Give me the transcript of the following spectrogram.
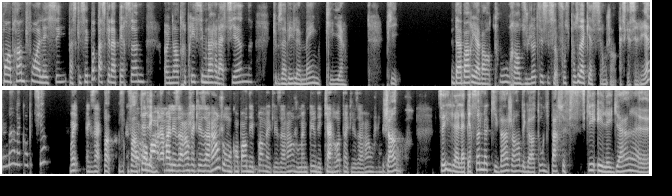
faut en prendre puis faut en laisser parce que c'est pas parce que la personne a une entreprise similaire à la tienne que vous avez le même client. Puis, d'abord et avant tout, rendu là, tu sais, c'est ça, faut se poser la question, genre, est-ce que c'est réellement la compétition? Oui, exact. on compare vraiment les oranges avec les oranges ou on compare des pommes avec les oranges ou même pire des carottes avec les oranges? Genre. Tu sais, la, personne là, qui vend genre des gâteaux hyper sophistiqués, élégants, euh,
